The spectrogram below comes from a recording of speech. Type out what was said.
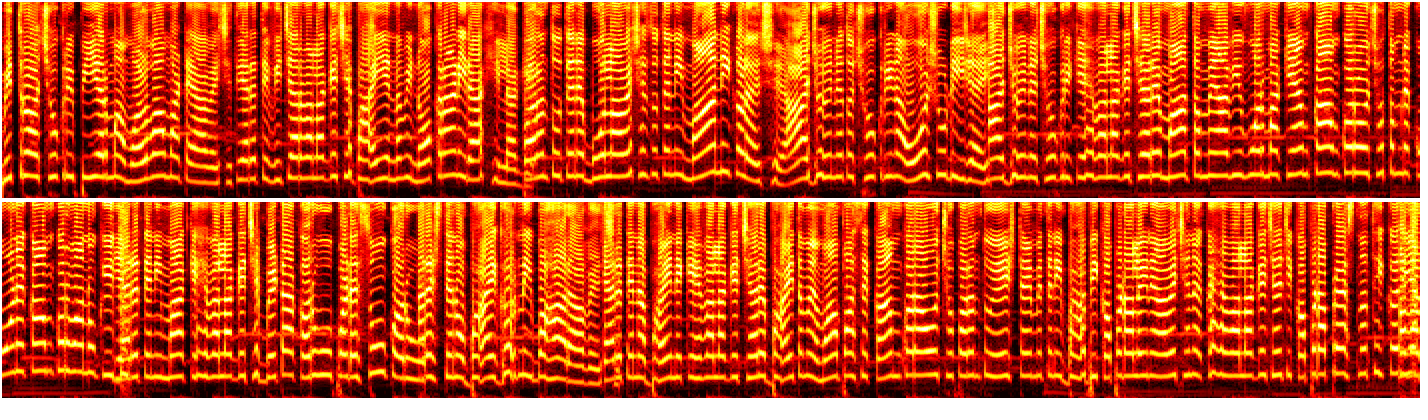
મિત્રો, આ છોકરી પિયરમાં મળવા માટે આવે છે. ત્યારે તે વિચારવા લાગે છે, ભાઈએ નવી નોકરાણી રાખી લાગે. પરંતુ તેને બોલાવે છે તો તેની માં નીકળે છે. આ જોઈને તો છોકરીના હોશ ઉડી જાય. આ જોઈને છોકરી કહેવા લાગે છે, અરે માં, તમે આવી ઉંમરમાં કેમ કામ કરો છો? તમને કોણે કામ કરવાનું કીધું? ત્યારે તેની માં કહેવા લાગે છે, બેટા, કરવું પડે, શું કરવું? ત્યારે તેનો ભાઈ ઘરની બહાર આવે. ત્યારે તેના ભાઈને કહેવા લાગે છે, અરે ભાઈ, તમે માં પાસે કામ કરાવો છો, પરંતુ એ જ ટાઈમે તેની ભાભી કપડાં લઈને આવે છે ને? કહેવા લાગે છે, હજી કપડાં પ્રેસ નથી કરી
